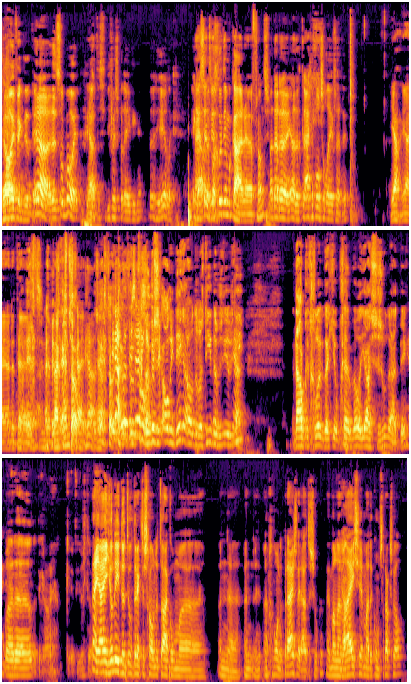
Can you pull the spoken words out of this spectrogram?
Mooi vind ik dat. Ja, dat is wel mooi. Ja. Ja, dat is die versprekingen. Dat is heerlijk. Ik Nou, zet weer ervan. goed in elkaar, eh, Frans. Maar dat, eh, ja, dat krijg je op onze leeftijd, hè? Ja, ja, ja, dat, eh, Echt, dat is een dat is echt zo. Ja. Dat is echt zo. Ja, dat is echt Vroeger zo. wist ik al die dingen. Oh, dat was die, dat was die, dat was Ja. die. En nou heb ik het geluk dat je op een gegeven moment wel een juist seizoen eruit pikt. Maar, eh, oh ja, was dat. Nou ja, en jullie hebben natuurlijk direct de schone taak om eh, een, eh, een, een, een gewone prijs weer uit te zoeken. We hebben al een Ja. lijstje, maar dat komt straks wel.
